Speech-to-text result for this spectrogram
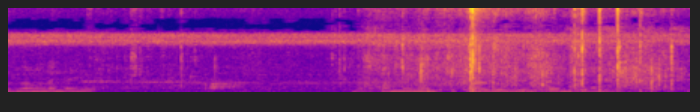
walang lalayo. Baka may nagtatago dyan sa mahal.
